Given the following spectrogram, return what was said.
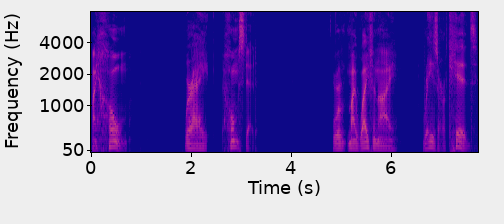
my home, where I homestead where my wife and I raise our kids,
